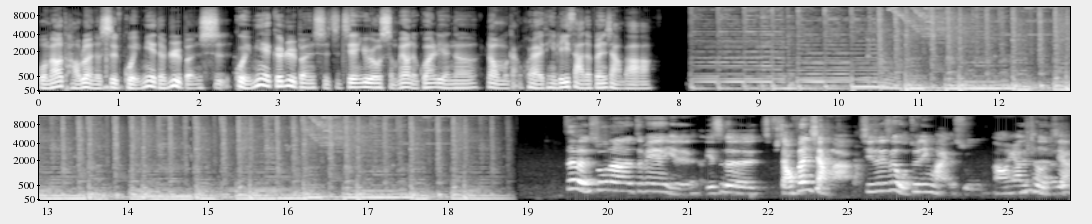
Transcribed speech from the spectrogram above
我们要讨论的是鬼灭的日本史。鬼灭跟日本史之间又有什么样的关联呢？让我们赶快来听 Lisa 的分享吧。也也是个小分享啦，其实是我最近买的书，然后因为它是特价，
